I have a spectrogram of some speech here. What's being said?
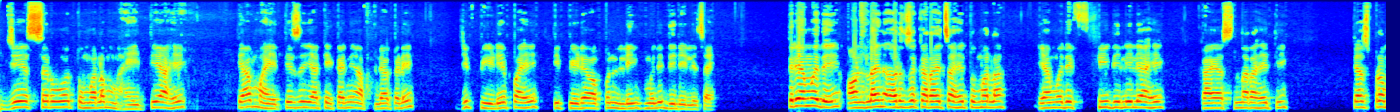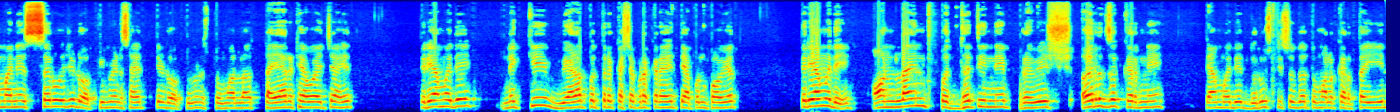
जे सर्व तुम्हाला माहिती आहे त्या माहितीचं या ठिकाणी आपल्याकडे जी पी डी एफ आहे ती पी डी एफ आपण लिंकमध्ये दिलेलीच आहे. तर यामध्ये ऑनलाईन अर्ज करायचा आहे तुम्हाला. यामध्ये फी दिलेली आहे. काय असणार आहे ती? त्याचप्रमाणे सर्व जे डॉक्युमेंट्स आहेत ते डॉक्युमेंट्स तुम्हाला तयार ठेवायचे आहेत. तर यामध्ये नक्की वेळापत्रक कशा प्रकारे आहे ते आपण पाहूयात. तर यामध्ये ऑनलाईन पद्धतीने प्रवेश अर्ज करणे त्यामध्ये दुरुस्ती सुद्धा तुम्हाला करता येईल.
